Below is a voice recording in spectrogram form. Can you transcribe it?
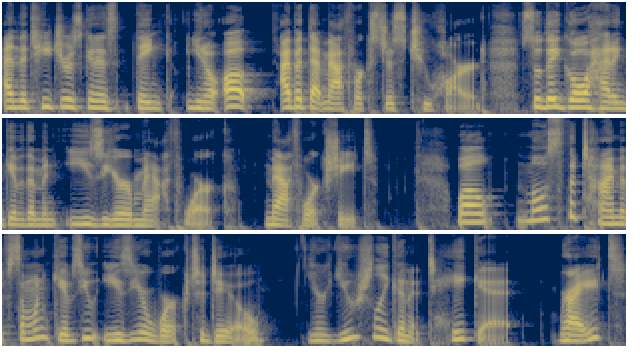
And the teacher's gonna think, you know, oh, I bet that math work's just too hard. So they go ahead and give them an easier math work, math worksheet. Well, most of the time, if someone gives you easier work to do, you're usually gonna take it, right?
